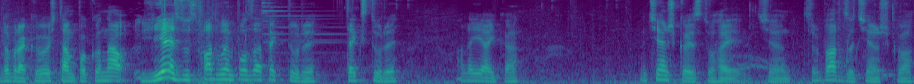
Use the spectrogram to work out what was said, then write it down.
Dobra, kogoś tam pokonał. Jezu, spadłem poza tektury, tekstury. Ale jajka. No ciężko jest tutaj, cię, bardzo ciężko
